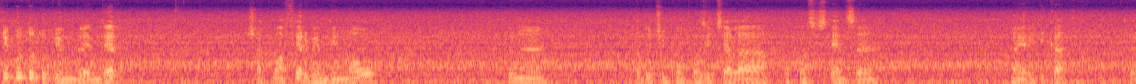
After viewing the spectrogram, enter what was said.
Trecut totul prin blender și acum fierbem din nou până aducem compoziția la o consistență mai ridicată. Adică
